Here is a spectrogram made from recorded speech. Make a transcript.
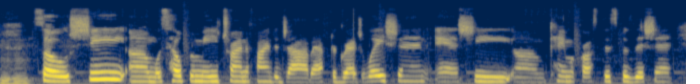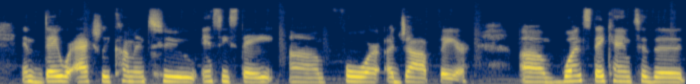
Mm-hmm. So she um, was helping me trying to find a job after graduation, and she um, came across this position, and they were actually coming to NC State um, for a job fair. Um, once they came to the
